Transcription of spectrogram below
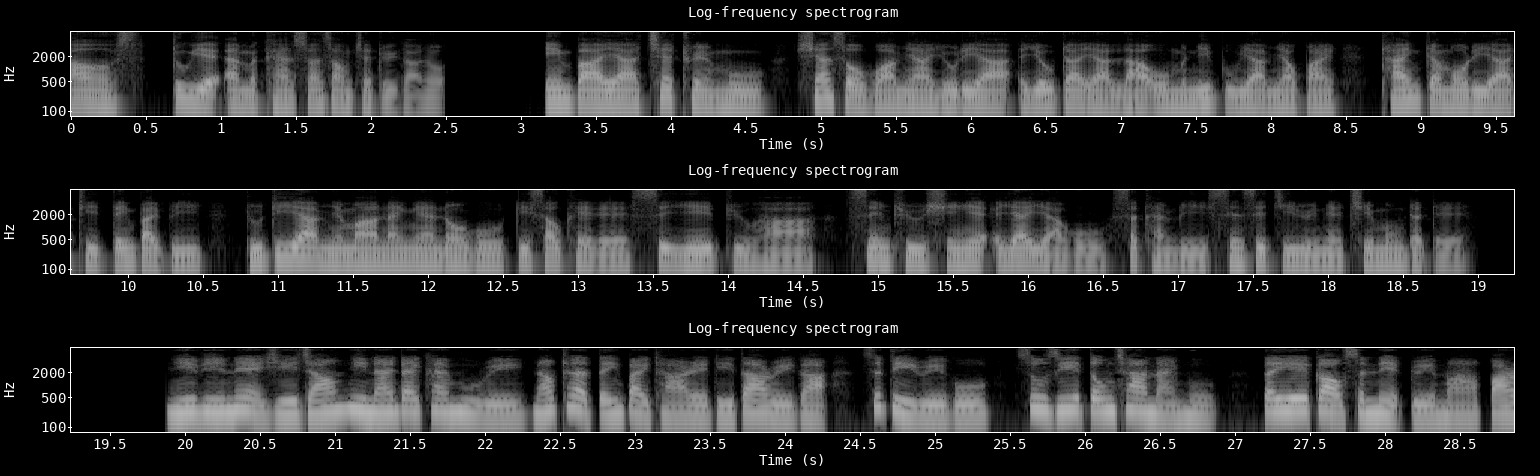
House သူ့ရဲ့အမကန်စွမ်းဆောင်ချက်တွေကတော့ အင်ပါယာချက်ထွင်မှုရှမ်းစော်ဘွားများယိုဒယာအယုဒ္ဓယလာအိုမဏိပူရမြောက်ပိုင်းထိုင်းကမ္ဘောဒီးယားအထိသိမ်းပိုက်ပြီးဒုတိယမြန်မာနိုင်ငံတော်ကိုတိဆောက်ခဲ့တဲ့စစ်ရေးပြူဟာစင်ဖြူရှင်ရဲ့အရိုက်အရာကိုစက္ကန့်ပြီးစင်စစ်ကြီးတွေနဲ့ချေမှုန်းတတ်တယ်မြေပြင်နဲ့ရေချောင်းညှိနှိုင်းတိုက်ခိုက်မှုတွေနောက်ထပ်သိမ်းပိုက်ထားတဲ့ဒေသတွေကစစ်တီတွေကိုစူးစီးအသုံးချနိုင်မှုတရေကောက်စနစ်တွေမှာပါရ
